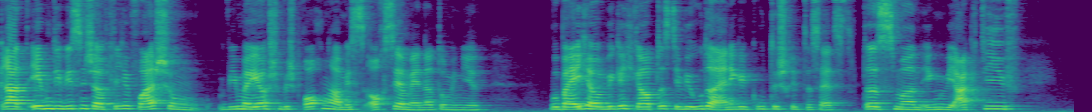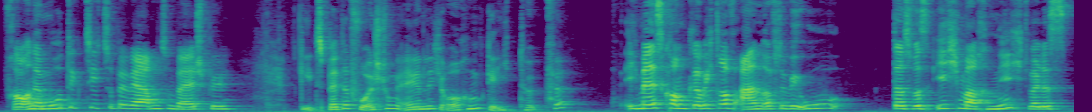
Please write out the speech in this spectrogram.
Gerade eben die wissenschaftliche Forschung, wie wir ja auch schon besprochen haben, ist auch sehr männerdominiert. Wobei ich aber wirklich glaube, dass die WU da einige gute Schritte setzt. Dass man irgendwie aktiv Frauen ermutigt, sich zu bewerben zum Beispiel. Geht es bei der Forschung eigentlich auch um Geldtöpfe? Ich meine, es kommt, glaube ich, darauf an, auf der WU, das, was ich mache, nicht, weil das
